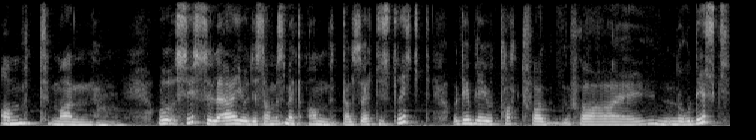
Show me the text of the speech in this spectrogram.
amtmann. Og syssel er jo det samme som et amt, altså et distrikt. Og det ble jo tatt fra, fra eh, nordisk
